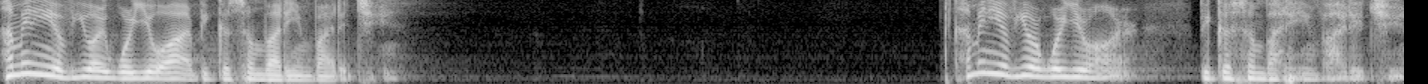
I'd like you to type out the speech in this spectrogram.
How many of you are where you are because somebody invited you? How many of you are where you are because somebody invited you?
